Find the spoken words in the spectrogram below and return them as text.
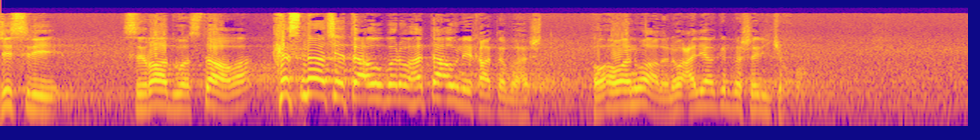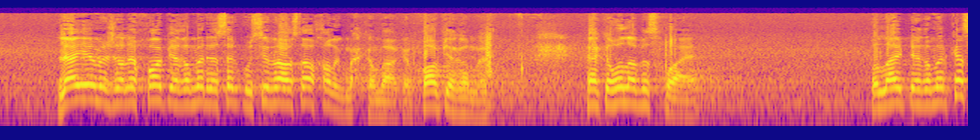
جسری سیراد وەستاوە کەس ناچێتە ئەو بەرەوە هەتا ئەو نێخاتە بەهشت. ئەو ئەوان واڵن ئەو علیان کرد بە شەریکی خۆ. لا ئێمەژەڵێ خوا پێغەمەر لەسەر کوسی ڕاوستا خەڵک محکەماکەن خوا پێغەمەر کاکە وەڵا بس خوایە والله پێغەمەر کەس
